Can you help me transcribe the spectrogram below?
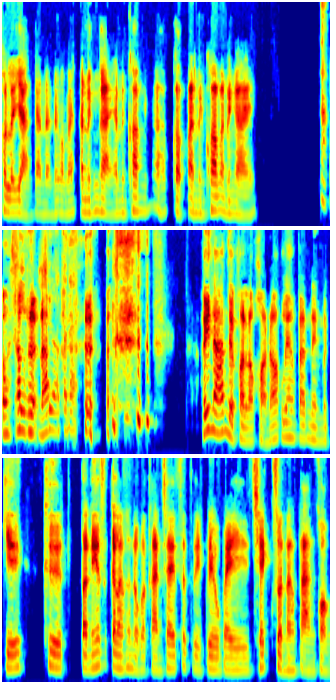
คนละอย่างกันนะนึกออกไหมอันหนึ่งหงายอันหนึ่งคว่ำอะกับอันหนึ่งคว่ำอันหนึ่งหงายอะเออโอเคช่างเถอะนะเชื่อก็ได้เฮ้ยน้ำเดี๋ยวก่อนเราขอนอกเรื่องแป๊บหนึ่งเมื่อกี้ คือตอนนี้กำลังสนุกกับการใช้สตรีทวิวไปเช็คส่วนต่างๆ ของ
